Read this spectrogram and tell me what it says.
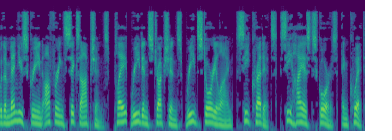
with a menu screen offering six options, play, read instructions, read storyline, see credits, see highest scores, and quit.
